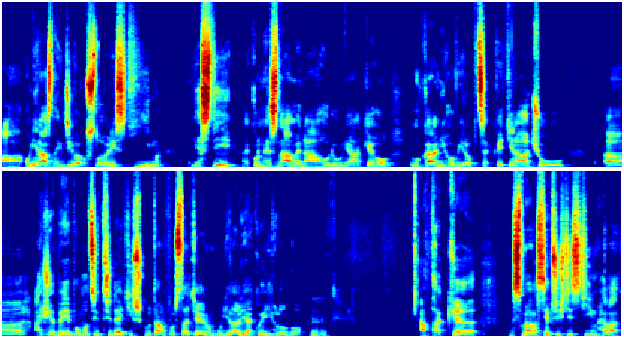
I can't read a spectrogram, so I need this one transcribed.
A oni nás nejdříve oslovili s tím, jestli jako neznáme náhodou nějakého lokálního výrobce květináčů eh, a že by pomocí 3D tisku tam v podstatě jenom udělali jako jejich logo. Mm-hmm. A tak eh, my jsme vlastně přišli s tím, hele,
